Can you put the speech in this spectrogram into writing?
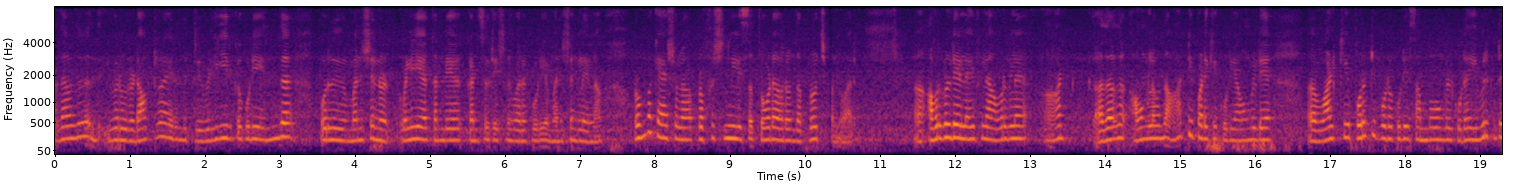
அதாவது இந்த இவர் ஒரு டாக்டராக இருந்துட்டு வெளியே இருக்கக்கூடிய எந்த ஒரு மனுஷன் வெளியே தன்னுடைய கன்சல்டேஷனுக்கு வரக்கூடிய மனுஷங்களையெல்லாம் ரொம்ப கேஷுவலாக ப்ரொஃபஷனலிசத்தோடு அவர் வந்து அப்ரோச் பண்ணுவார். அவர்களுடைய லைஃப்பில் அவர்களை ஆட் அதாவது அவங்கள வந்து ஆட்டி படைக்கக்கூடிய அவங்களுடைய வாழ்க்கையை புரட்டி போடக்கூடிய சம்பவங்கள் கூட இவர்கிட்ட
